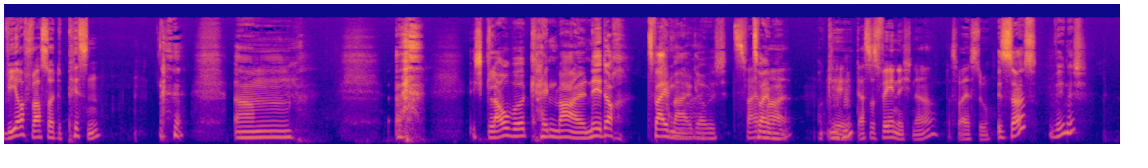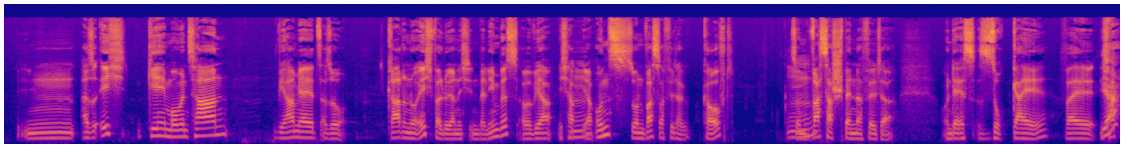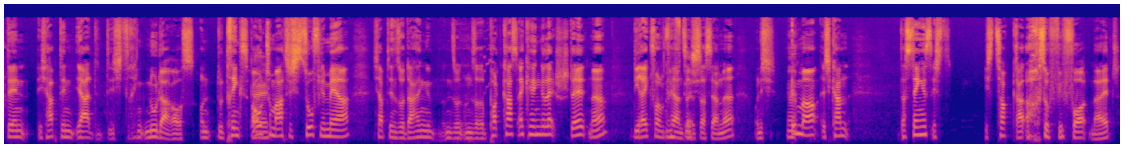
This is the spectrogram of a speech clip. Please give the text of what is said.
Wie oft warst du heute pissen? Ähm, äh, ich glaube kein Mal. Nee, doch. Zweimal, glaube ich. Zweimal. Zweimal. Okay, Mhm. das ist wenig, ne? Das weißt du. Ist das? Wenig? Mm, Also ich gehe momentan, wir haben ja jetzt, also gerade nur ich, weil du ja nicht in Berlin bist, aber wir, ich habe ja uns so einen Wasserfilter gekauft, so einen Wasserspenderfilter und der ist so geil, weil ich Ja? hab den, ich habe den, ja, ich trinke nur daraus und du trinkst Geil. automatisch so viel mehr. Ich habe den so dahin in so unsere Podcast-Ecke hingestellt, ne? Direkt vom Fernseher ist das ja, ne? Und ich immer, ich kann, das Ding ist, ich, ich zock gerade auch so viel Fortnite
